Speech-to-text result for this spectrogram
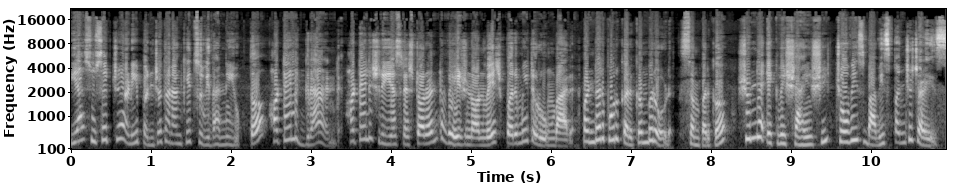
या सुसज्ज आणि पंचतारांकित सुविधांनी युक्त hotel grand hotel Shriyash restaurant veg non veg permit room bar Pandharpur Karkamb road. संपर्क शून्य एकवीस शहाऐंशी चोवीस बावीस पंचेचाळीस.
